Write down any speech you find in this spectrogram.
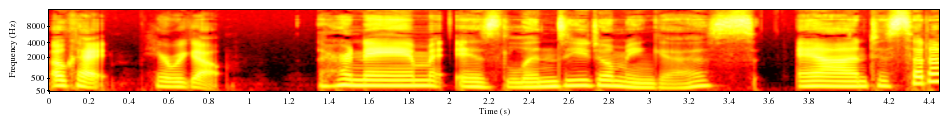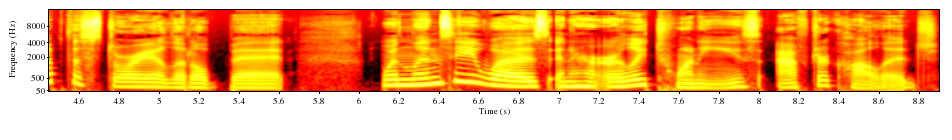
Okay, here we go. Her name is Lindsey Dominguez. And to set up the story a little bit, when Lindsey was in her early 20s after college,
